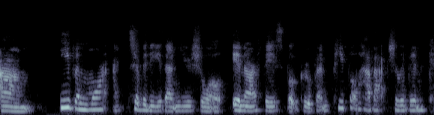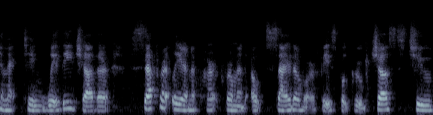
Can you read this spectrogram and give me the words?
um, even more activity than usual in our Facebook group, and people have actually been connecting with each other separately and apart from and outside of our Facebook group just to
